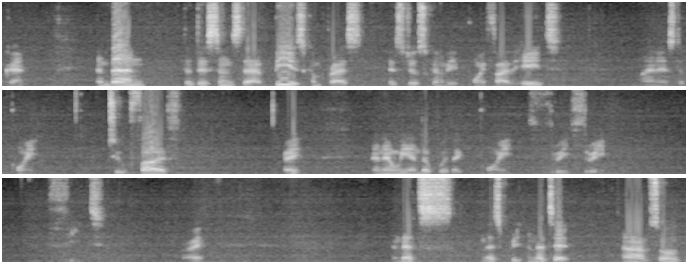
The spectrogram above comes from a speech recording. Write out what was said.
okay and then the distance that B is compressed is just going to be 0.58 minus the 0.25, right? And then we end up with like 0.33 feet, all right? And that's that's pretty, and that's it. Um, so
